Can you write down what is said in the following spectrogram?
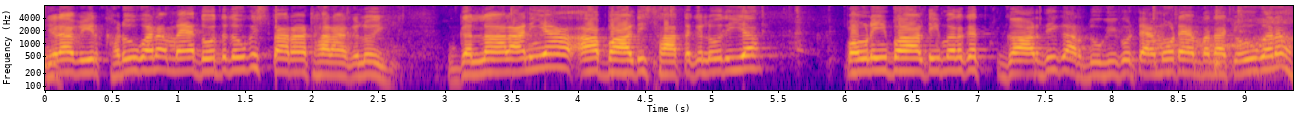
ਜਿਹੜਾ ਵੀਰ ਖੜੂਗਾ ਨਾ, ਮੈਂ ਦੁੱਧ ਦਊਗੀ 17 18 ਕਿਲੋ ਹੀ। ਗੱਲਾਂ ਵਾਲਾ ਨਹੀਂ ਆ ਆ ਬਾਲਟੀ 7 ਕਿਲੋ ਦੀ ਆ। ਪੌਣੀ ਬਾਲਟੀ ਮਤਲਬ ਕਿ ਗਾੜ ਦੀ ਕਰ ਦੂਗੀ ਕੋਈ ਟਾਈਮੋ ਟਾਈਮ ਬੰਦਾ ਚਾਹੂਗਾ ਨਾ।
